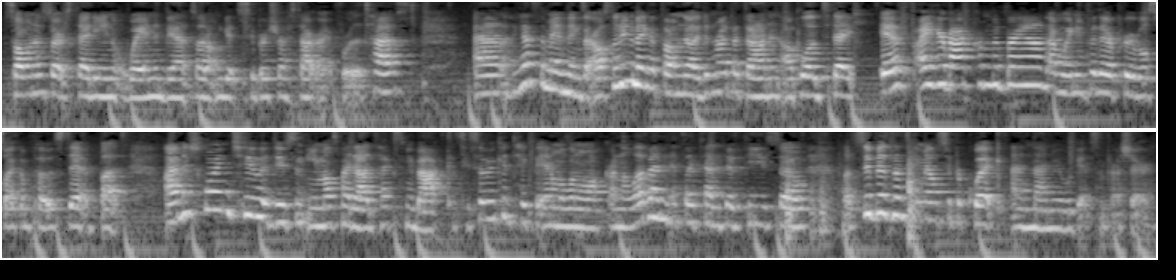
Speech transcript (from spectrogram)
So I wanna start studying way in advance so I don't get super stressed out right before the test. And I think that's the main things. I also need to make a thumbnail. I didn't write that down and upload today. If I hear back from the brand, I'm waiting for their approval so I can post it. But I'm just going to do some emails. My dad texted me back because he said we could take the animals on a walk on 11. It's like 10.50. So let's do business email super quick and then we will get some fresh air.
